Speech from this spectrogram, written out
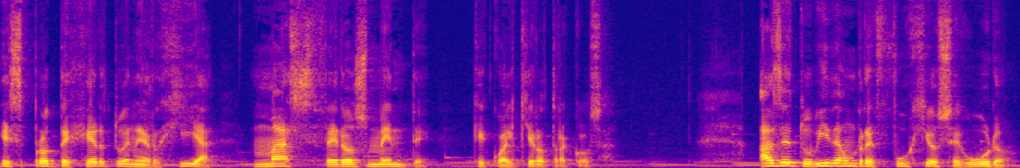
es proteger tu energía más ferozmente que cualquier otra cosa. Haz de tu vida un refugio seguro,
